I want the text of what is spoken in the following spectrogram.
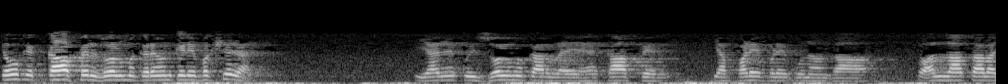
کیونکہ کافر ظلم کریں، ان کے لیے بخشے جائے یعنی کوئی ظلم کر رہے ہیں، کافر یا بڑے بڑے گناہ گار تو اللہ تعالیٰ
